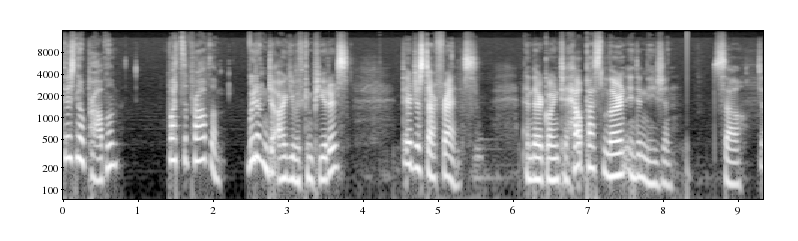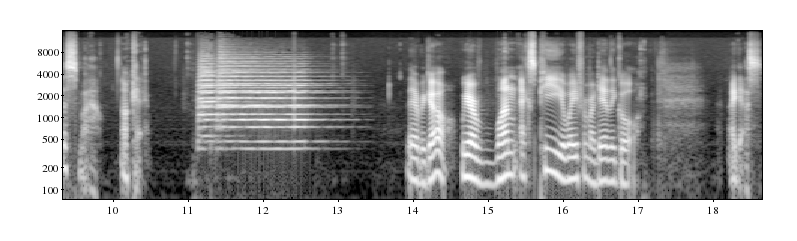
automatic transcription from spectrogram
There's no problem. What's the problem? We don't need to argue with computers. They're just our friends. And they're going to help us learn Indonesian. So just smile. Okay. There we go. We are one XP away from our daily goal. I guess.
